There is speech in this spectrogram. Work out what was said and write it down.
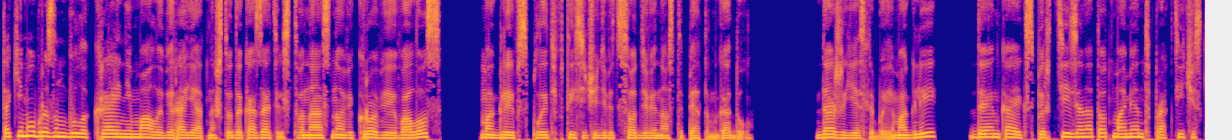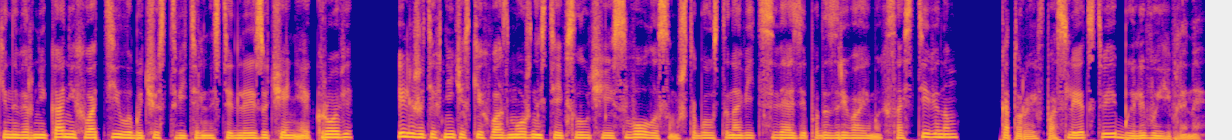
Таким образом, было крайне маловероятно, что доказательства на основе крови и волос могли всплыть в 1995 году. Даже если бы и могли, ДНК-экспертизе на тот момент практически наверняка не хватило бы чувствительности для изучения крови или же технических возможностей в случае с волосом, чтобы установить связи подозреваемых со Стивеном, которые впоследствии были выявлены.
